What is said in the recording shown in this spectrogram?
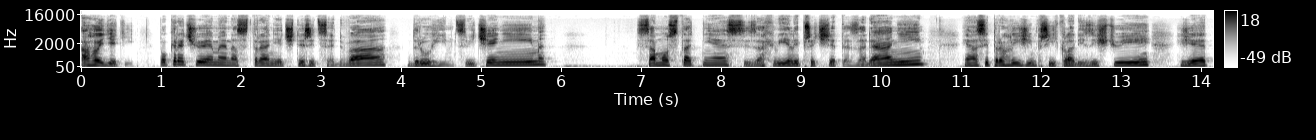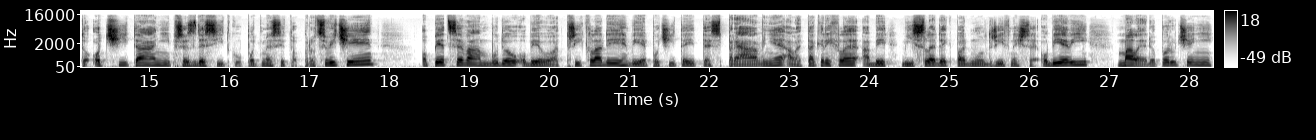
Ahoj děti, pokračujeme na straně 42 druhým cvičením. Samostatně si za chvíli přečtěte zadání. Já si prohlížím příklady, zjišťuji, že je to odčítání přes desítku. Pojďme si to procvičit. Opět se vám budou objevovat příklady, vy je počítejte správně, ale tak rychle, aby výsledek padnul dřív, než se objeví. Malé doporučení,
